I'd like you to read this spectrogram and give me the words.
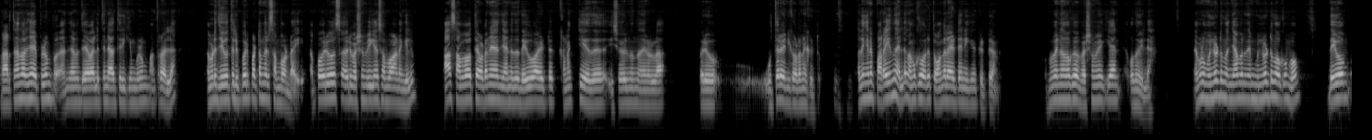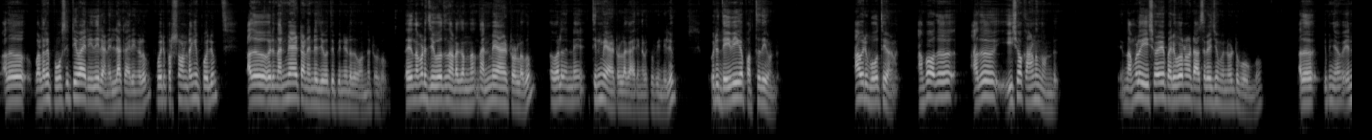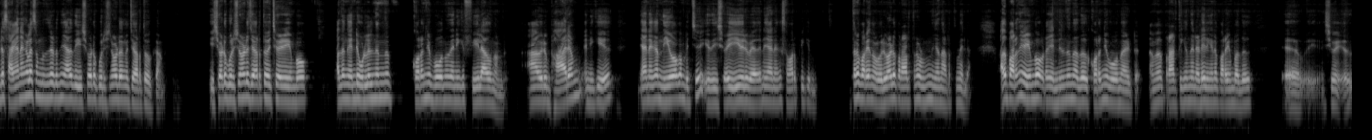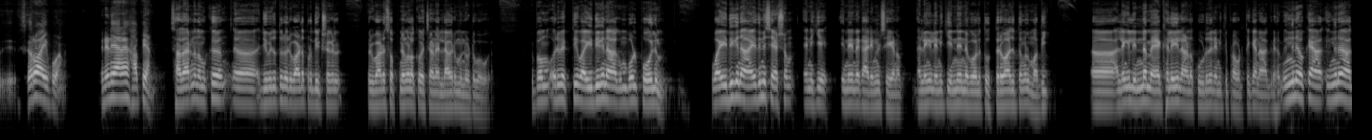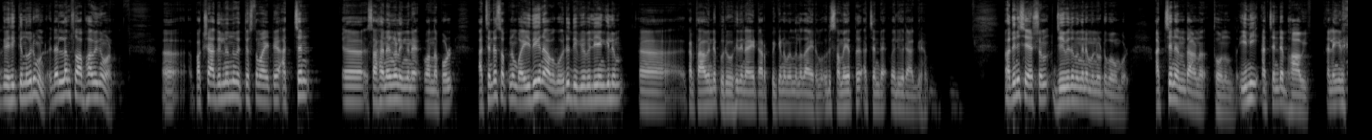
പ്രാർത്ഥന എന്ന് പറഞ്ഞാൽ എപ്പോഴും ദേവാലയത്തിന്റെ അകത്തിരിക്കുമ്പോഴും മാത്രമല്ല നമ്മുടെ ജീവിതത്തിൽ ഇപ്പോൾ ഒരു പെട്ടെന്നൊരു സംഭവം ഉണ്ടായി. അപ്പോൾ ഒരു ഒരു വിഷമിപ്പിക്കുന്ന സംഭവമാണെങ്കിലും ആ സംഭവത്തെ ഉടനെ ഞാനത് ദൈവമായിട്ട് കണക്ട് ചെയ്ത് ഈശോയിൽ നിന്ന് അതിനുള്ള ഒരു ഉത്തരം എനിക്ക് ഉടനെ കിട്ടും. അതിങ്ങനെ പറയുന്നതല്ല നമുക്ക് ഒരു തോന്നലായിട്ട് എനിക്ക് കിട്ടുകയാണ്. അപ്പോൾ പിന്നെ നമുക്ക് വിഷമിക്കാൻ ഒന്നുമില്ല. നമ്മൾ മുന്നോട്ട് ഞാൻ പറഞ്ഞ മുന്നോട്ട് നോക്കുമ്പോൾ ദൈവം അത് വളരെ പോസിറ്റീവായ രീതിയിലാണ് എല്ലാ കാര്യങ്ങളും. ഇപ്പോൾ ഒരു പ്രശ്നം ഉണ്ടെങ്കിൽ പോലും അത് ഒരു നന്മയായിട്ടാണ് എന്റെ ജീവിതത്തിൽ പിന്നീട് അത് വന്നിട്ടുള്ളത്. അതായത് നമ്മുടെ ജീവിതത്തിൽ നടക്കുന്ന നന്മയായിട്ടുള്ളതും അതുപോലെ തന്നെ തിന്മയായിട്ടുള്ള കാര്യങ്ങൾക്ക് പിന്നിലും ഒരു ദൈവിക പദ്ധതിയുണ്ട്. ആ ഒരു ബോധ്യമാണ്. അപ്പോൾ അത് അത് ഈശോ കാണുന്നുണ്ട്. നമ്മൾ ഈശോയെ പരിപൂർണമായിട്ട് ആശ്രയിച്ച് മുന്നോട്ട് പോകുമ്പോൾ അത് ഇപ്പം ഞാൻ എന്റെ സഹനങ്ങളെ സംബന്ധിച്ചിടത്തോളം ഞാനത് ഈശോയുടെ കുരിശിനോട് അങ്ങ് ചേർത്ത് വെക്കുകയാണ് ഈശോയുടെ കുരിശിനോട് ചേർത്ത് വെച്ച് കഴിയുമ്പോൾ അതങ്ങ് എന്റെ ഉള്ളിൽ നിന്ന് കുറഞ്ഞു പോകുന്നത് എനിക്ക് ഫീൽ ആകുന്നുണ്ട് ആ ഒരു ഭാരം എനിക്ക് ഞാനങ്ങ് നിയോഗം വെച്ച് ഇത് ഈശോയെ ഈ ഒരു വേദന ഞാനങ്ങ് സമർപ്പിക്കുന്നു. അത്ര പറയുന്നുള്ളൂ. ഒരുപാട് പ്രാർത്ഥനകളൊന്നും ഞാൻ നടത്തുന്നില്ല. അത് പറഞ്ഞു കഴിയുമ്പോൾ ഉടനെ എന്നിൽ നിന്ന് അത് കുറഞ്ഞു പോകുന്നതായിട്ട് നമ്മൾ പ്രാർത്ഥിക്കുന്നതിനിടയിൽ ഇങ്ങനെ പറയുമ്പോൾ അത് സീറോ ആയി പോവാണ്. പിന്നീട് ഞാൻ ഹാപ്പിയാണ്. സാധാരണ നമുക്ക് ജീവിതത്തിൽ ഒരുപാട് പ്രതീക്ഷകൾ ഒരുപാട് സ്വപ്നങ്ങളൊക്കെ വെച്ചാണ് എല്ലാവരും മുന്നോട്ട് പോവുക. ഇപ്പം ഒരു വ്യക്തി വൈദികനാകുമ്പോൾ പോലും വൈദികനായതിനു ശേഷം എനിക്ക് ഇന്ന ഇന്ന കാര്യങ്ങൾ ചെയ്യണം അല്ലെങ്കിൽ എനിക്ക് ഇന്ന ഇന്ന പോലത്തെ ഉത്തരവാദിത്തങ്ങൾ മതി അല്ലെങ്കിൽ ഇന്ന മേഖലയിലാണ് കൂടുതൽ എനിക്ക് പ്രവർത്തിക്കാൻ ആഗ്രഹം. ഇങ്ങനെയൊക്കെ ഇങ്ങനെ ആഗ്രഹിക്കുന്നവരുമുണ്ട്. ഇതെല്ലാം സ്വാഭാവികമാണ്. പക്ഷെ അതിൽ നിന്ന് വ്യത്യസ്തമായിട്ട് അച്ഛൻ സഹനങ്ങൾ ഇങ്ങനെ വന്നപ്പോൾ അച്ഛന്റെ സ്വപ്നം വൈദികനാവുക ഒരു ദിവ്യബലിയെങ്കിലും കർത്താവിന്റെ പുരോഹിതനായിട്ട് അർപ്പിക്കണമെന്നുള്ളതായിരുന്നു ഒരു സമയത്ത് അച്ഛന്റെ വലിയൊരാഗ്രഹം. അതിനുശേഷം ജീവിതം ഇങ്ങനെ മുന്നോട്ട് പോകുമ്പോൾ അച്ഛൻ എന്താണ് തോന്നുന്നത്? ഇനി അച്ഛന്റെ ഭാവി അല്ലെങ്കിൽ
